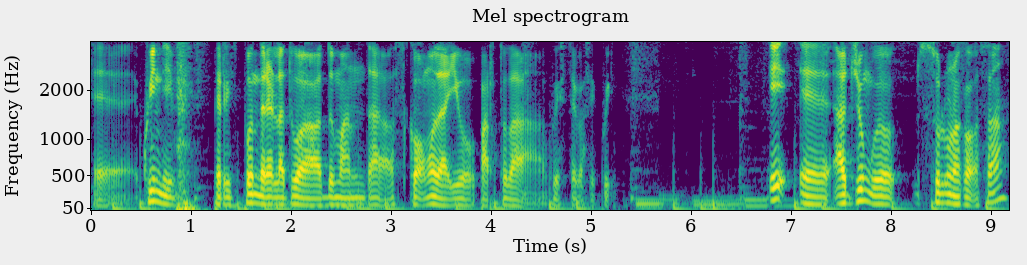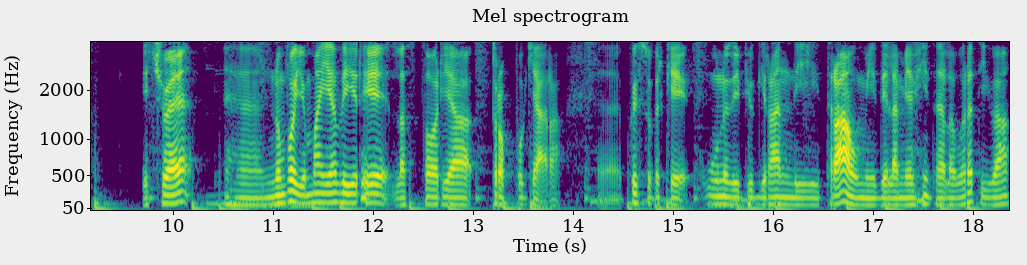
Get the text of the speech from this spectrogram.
Eh, quindi per rispondere alla tua domanda scomoda io parto da queste cose qui. E eh, aggiungo solo una cosa, e cioè eh, non voglio mai avere la storia troppo chiara. Eh, questo perché uno dei più grandi traumi della mia vita lavorativa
